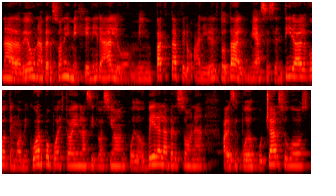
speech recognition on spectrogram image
nada, veo a una persona y me genera algo, me impacta, pero a nivel total, me hace sentir algo, tengo mi cuerpo puesto ahí en la situación, puedo ver a la persona, a veces puedo escuchar su voz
